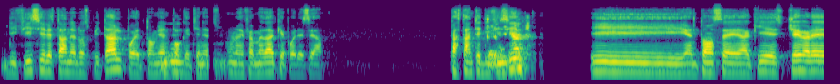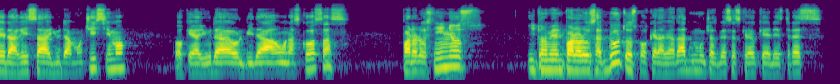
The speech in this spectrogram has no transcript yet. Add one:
difícil estar en el hospital, pues también porque tienes una enfermedad que puede ser bastante difícil. Y entonces aquí es chévere, la risa ayuda muchísimo, porque ayuda a olvidar unas cosas para los niños y también para los adultos, porque la verdad muchas veces creo que el estrés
